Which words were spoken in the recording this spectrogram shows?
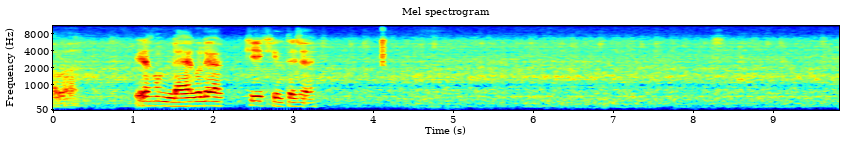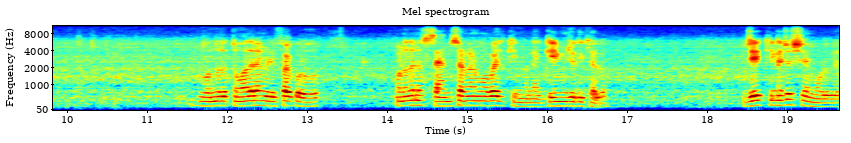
আবার এরকম ল্যাগ হলে কে খেলতে যায় বন্ধুরা, তোমাদের আমি রেফার করব। কোনোদিনও স্যামসাং এর মোবাইল কিনবে না গেম যদি খেলো। যে কিনেছো সে মরবে।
